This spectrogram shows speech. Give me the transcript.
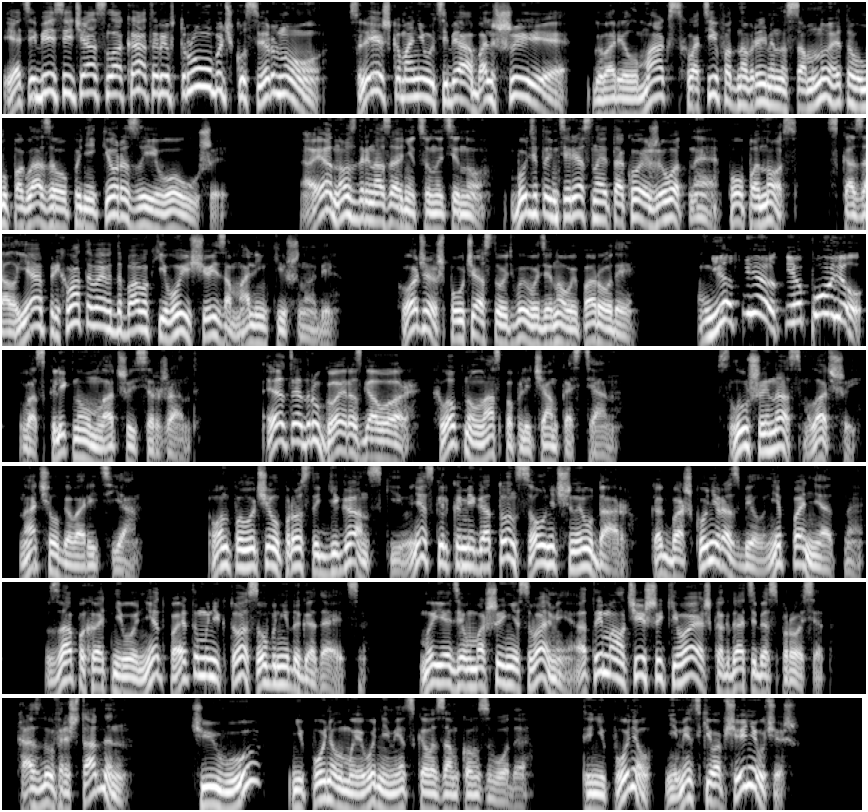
«Я тебе сейчас локаторы в трубочку сверну! Слишком они у тебя большие!» — говорил Макс, схватив одновременно со мной этого лупоглазого паникера за его уши. «А я ноздри на задницу натяну. Будет интересное такое животное, попа-нос», — сказал я, прихватывая вдобавок его еще и за маленький шнобель. «Хочешь поучаствовать в выводе новой породы?» «Нет-нет, я понял!» — воскликнул младший сержант. «Это другой разговор», — хлопнул нас по плечам Костян. «Слушай нас, младший. Начал говорить я. Он получил просто гигантский, в несколько мегатонн солнечный удар. Как башку не разбил, непонятно. Запаха от него нет, поэтому никто особо не догадается. Мы едем в машине с вами, а ты молчишь и киваешь, когда тебя спросят. «Хазду ферштаден?» «Чего?» Не понял моего немецкого замком взвода. «Ты не понял? Немецкий вообще не учишь?»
